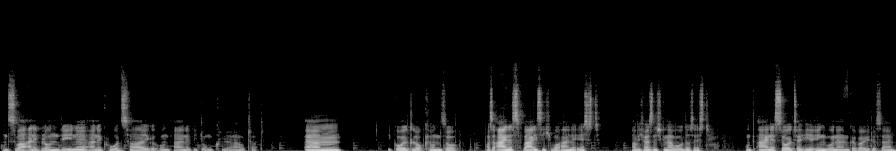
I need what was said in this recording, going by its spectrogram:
Und zwar eine Blondine, eine kurzhaarige und eine, die dunkle Haut hat. Ähm, die Goldlocke und so. Also eines weiß ich, wo eine ist. Aber ich weiß nicht genau, wo das ist. Und eine sollte hier irgendwo in einem Gebäude sein.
